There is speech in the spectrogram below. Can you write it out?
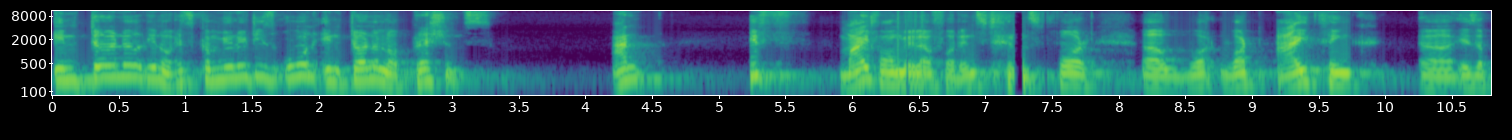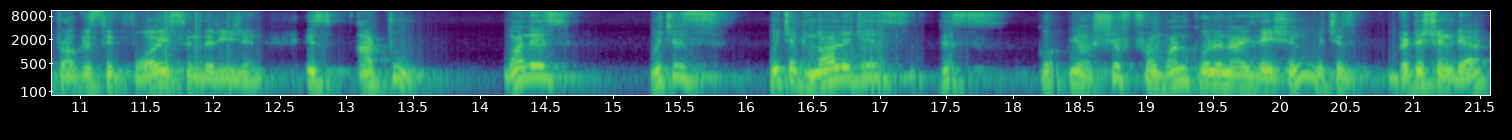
internal, you know, his community's own internal oppressions. And if my formula, for instance, for uh, what, what I think uh, is a progressive voice in the region is are two. One is, which is, which acknowledges this you know, shift from one colonization, which is British India,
